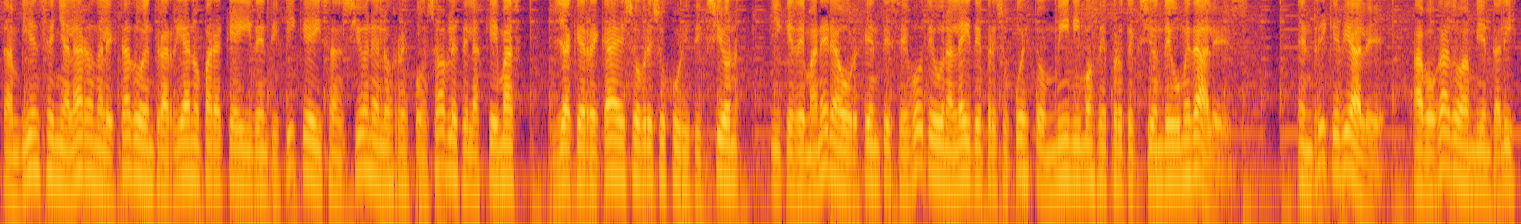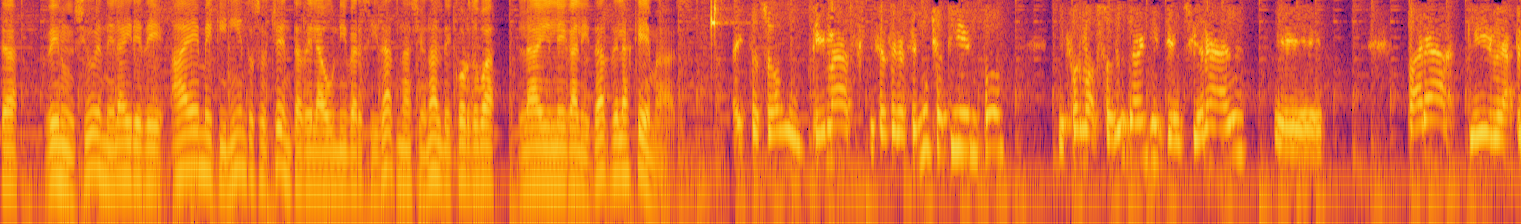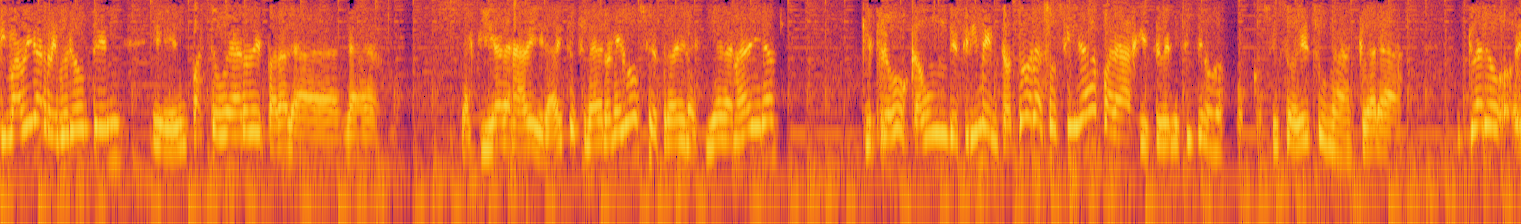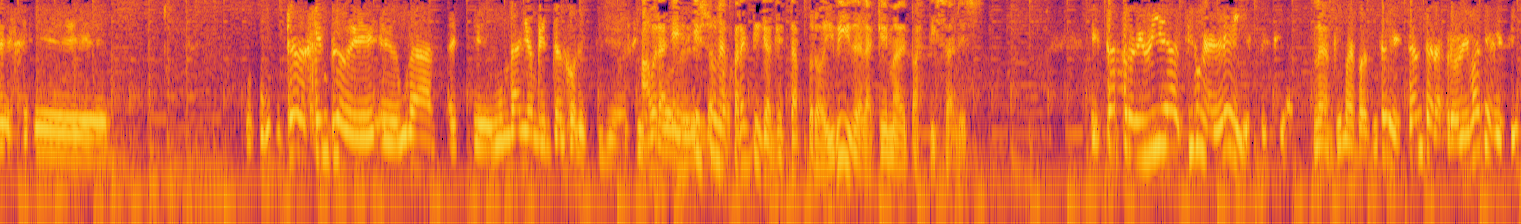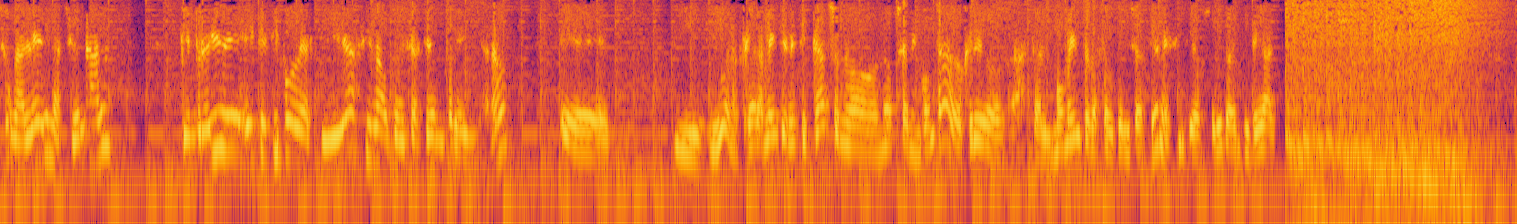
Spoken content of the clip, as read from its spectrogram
También señalaron al Estado entrerriano para que identifique y sancione a los responsables de las quemas, ya que recae sobre su jurisdicción y que de manera urgente se vote una ley de presupuesto mínimos de protección de humedales. Enrique Viale, abogado ambientalista, denunció en el aire de AM580 de la Universidad Nacional de Córdoba la ilegalidad de las quemas. Estos son quemas que se hacen hace mucho tiempo, de forma absolutamente intencional, eh, para que en la primavera rebroten eh, un pasto verde para la, la actividad ganadera. Esto es el agronegocio a través de la actividad ganadera que provoca un detrimento a toda la sociedad para que se beneficien unos pocos. Eso es una clara, claro, eh, eh, un claro ejemplo de eh, una, este, un daño ambiental colectivo. Decir, Ahora, es, de es la- una práctica que está prohibida la quema de pastizales. Está prohibida, tiene una ley especial. El tema de pastizales es tanta la problemática que se hizo una ley nacional que prohíbe este tipo de actividad sin autorización previa, ¿no? Eh, y, bueno, claramente en este caso no, se han encontrado, creo, hasta el momento las autorizaciones, y que absolutamente ilegal.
